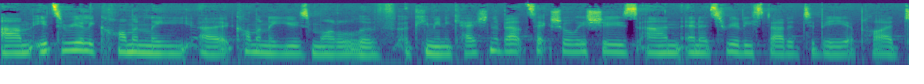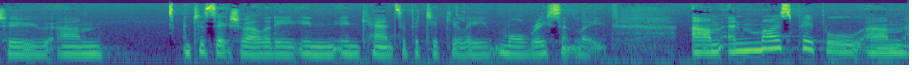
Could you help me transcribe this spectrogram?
Um, it's a really commonly uh, commonly used model of uh, communication about sexual issues, and, and, it's really started to be applied to um, to sexuality in, in cancer, particularly more recently. Um, and most people um,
